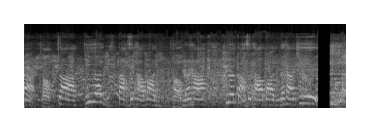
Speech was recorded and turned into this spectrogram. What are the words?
ค่ะ ครับ จากเพื่อนต่างสถาบันครับ นะคะ เพื่อนต่างสถาบันนะคะที่ยิ่งใหญ่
